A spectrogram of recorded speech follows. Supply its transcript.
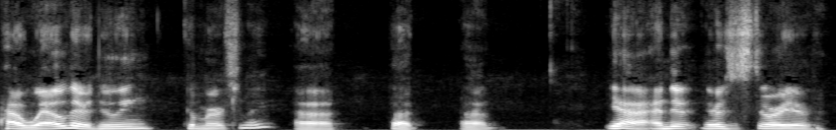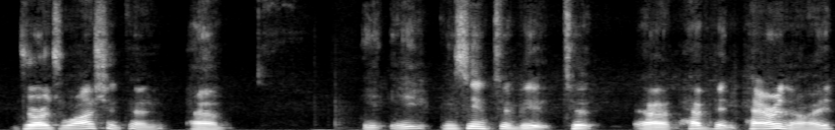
how well they're doing commercially, uh, but uh, yeah, and there, there's a story of George Washington. Uh, he, he, seemed to be to uh, have been paranoid.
